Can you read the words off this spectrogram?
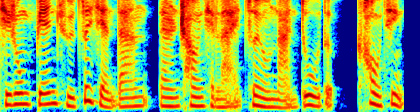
其中编曲最简单，但是唱起来最有难度的《靠近》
